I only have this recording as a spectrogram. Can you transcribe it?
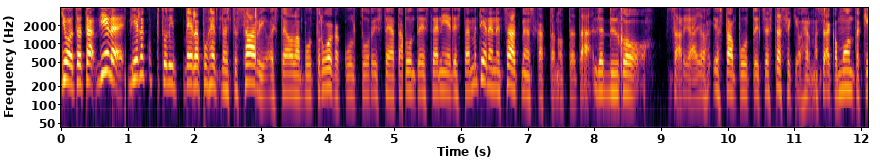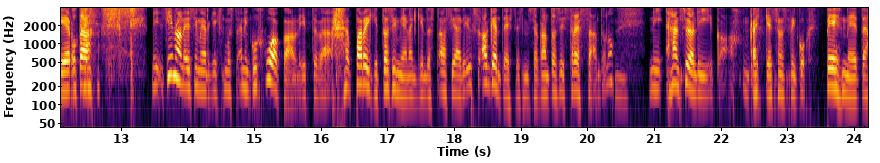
Joo, tota, vielä, vielä kun tuli meillä puheet noista sarjoista ja ollaan puhuttu ruokakulttuurista ja tunteista ja niin edespäin. Mä tiedän, että sä oot myös kattanut tätä Le Bureau sarjaa, josta on puhuttu itse asiassa tässäkin ohjelmassa aika monta kertaa. Okay. Niin siinä on esimerkiksi musta niin kuin ruokaan liittyvää parikin tosi mielenkiintoista asiaa. Niin yksi agenteista esimerkiksi, joka on tosi stressaantunut, mm. niin hän syö liikaa. Mm. Kaikkea sellaista niin kuin pehmeitä,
